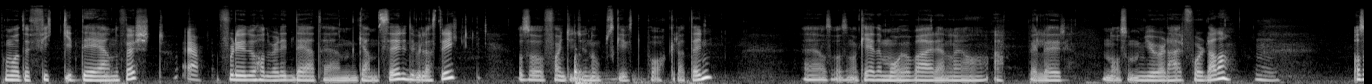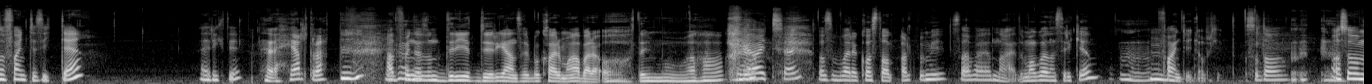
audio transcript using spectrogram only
på en måte fikk ideen først. Ja. Fordi du hadde vel idé til en genser du ville strikke, og så fant du ikke en oppskrift på akkurat den. Eh, og så var det sånn, ok, det må jo være en eller annen app eller noe som gjør det her for deg, da. Mm. Og så fantes ikke det. Det er riktig. Det er helt rett. Jeg hadde funnet en sånn dritdyr genser på Karma, og jeg bare åh, den må jeg ha. Ja, ikke sant? Og så bare kosta den altfor mye, så jeg bare nei, du må gå ned strikken. strikke den. Mm. Fant ikke noe oppskrift. Så da Og som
